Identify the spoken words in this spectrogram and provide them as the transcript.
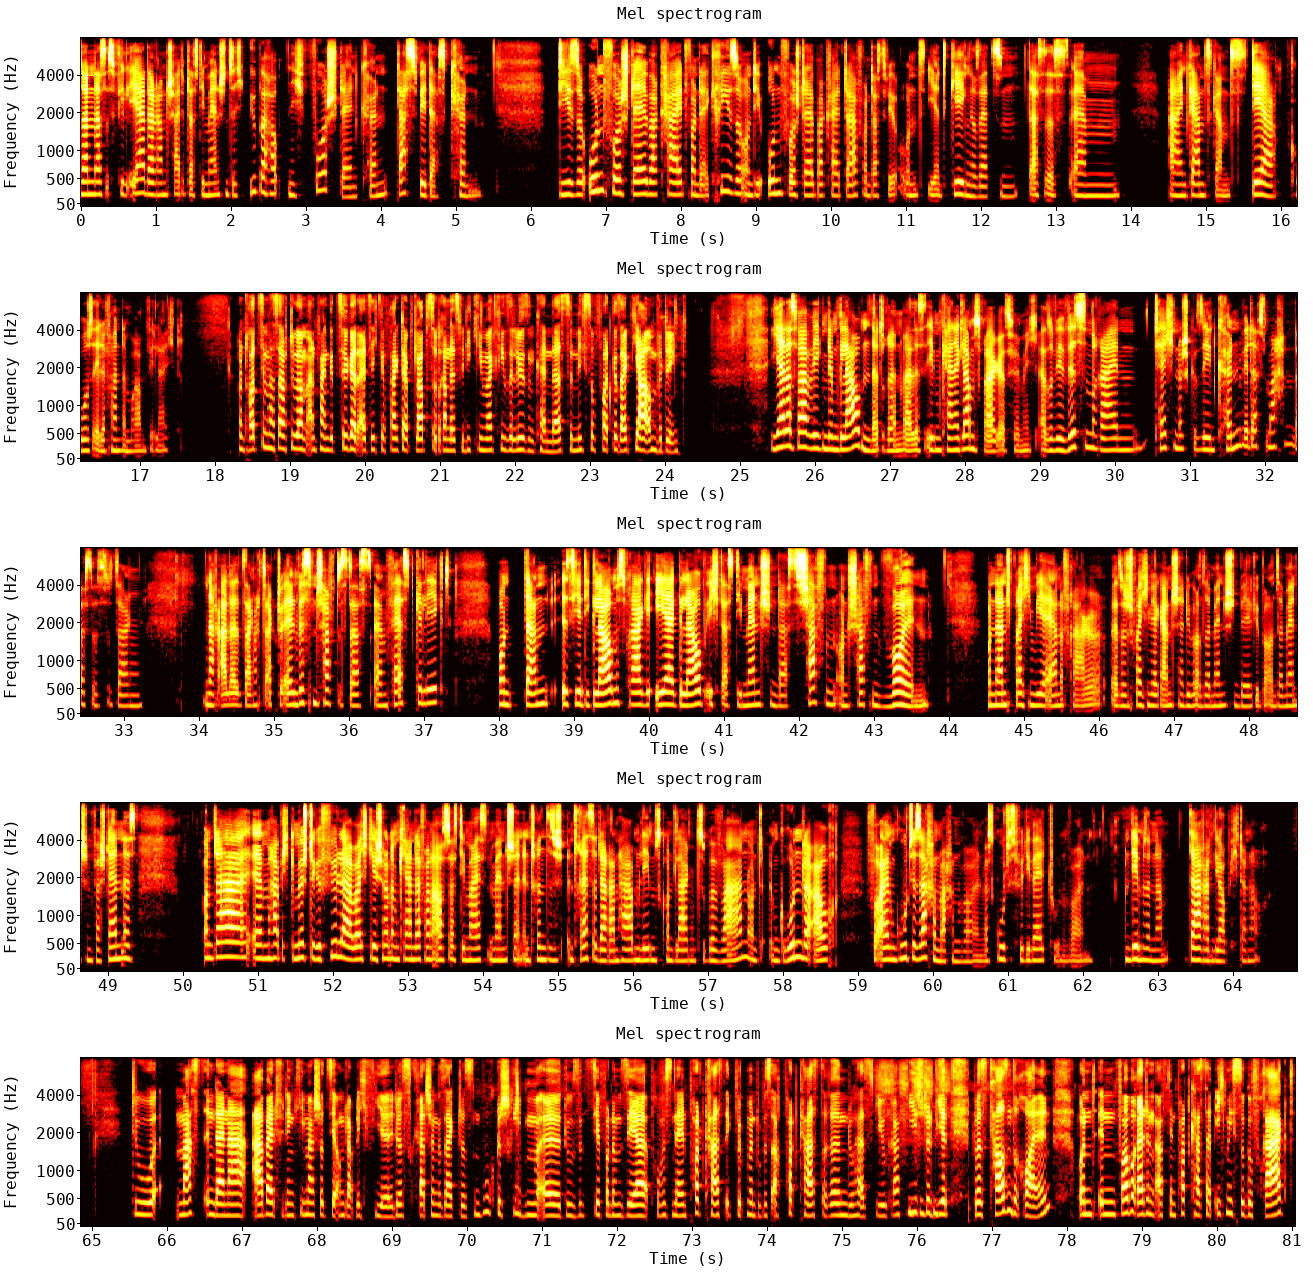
sondern dass es viel eher daran scheitert, dass die Menschen sich überhaupt nicht vorstellen können, dass wir das können. Diese Unvorstellbarkeit von der Krise und die Unvorstellbarkeit davon, dass wir uns ihr entgegensetzen, das ist ähm, ein ganz, ganz der große Elefant im Raum vielleicht. Und trotzdem hast auch du am Anfang gezögert, als ich gefragt habe, glaubst du daran, dass wir die Klimakrise lösen können? Da hast du nicht sofort gesagt, ja, unbedingt. Ja, das war wegen dem Glauben da drin, weil es eben keine Glaubensfrage ist für mich. Also wir wissen rein technisch gesehen, können wir das machen. Das ist sozusagen nach aller, sagen nach der aktuellen Wissenschaft ist das ähm, festgelegt. Und dann ist hier die Glaubensfrage eher, glaube ich, dass die Menschen das schaffen und schaffen wollen? Und dann sprechen wir eher eine Frage, also sprechen wir ganz schnell über unser Menschenbild, über unser Menschenverständnis. Und da ähm, habe ich gemischte Gefühle, aber ich gehe schon im Kern davon aus, dass die meisten Menschen ein intrinsisches Interesse daran haben, Lebensgrundlagen zu bewahren und im Grunde auch vor allem gute Sachen machen wollen, was Gutes für die Welt tun wollen. In dem Sinne, daran glaube ich dann auch. Du machst in deiner Arbeit für den Klimaschutz ja unglaublich viel. Du hast gerade schon gesagt, du hast ein Buch geschrieben, äh, du sitzt hier vor einem sehr professionellen Podcast-Equipment, du bist auch Podcasterin, du hast Geografie studiert, du hast tausende Rollen. Und in Vorbereitung auf den Podcast habe ich mich so gefragt,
